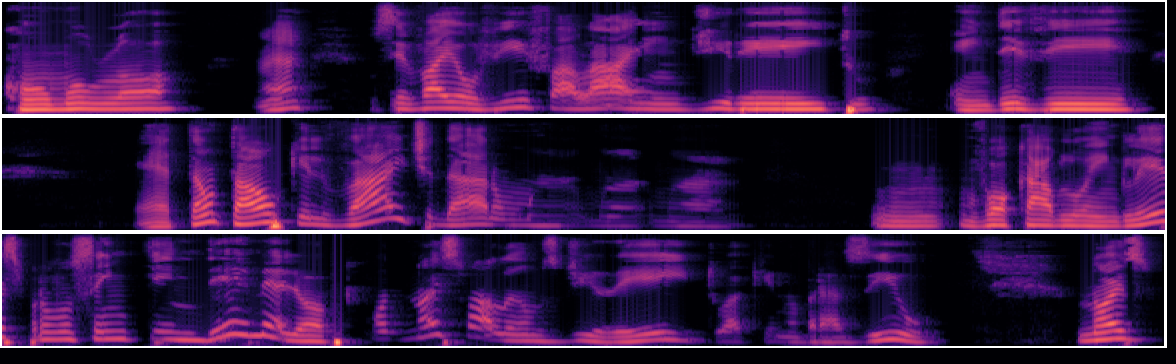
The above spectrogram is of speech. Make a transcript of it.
common law, né? Você vai ouvir falar em direito, em dever, é tão tal que ele vai te dar uma, uma, uma um, um vocábulo em inglês para você entender melhor. Porque quando nós falamos direito aqui no Brasil, nós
